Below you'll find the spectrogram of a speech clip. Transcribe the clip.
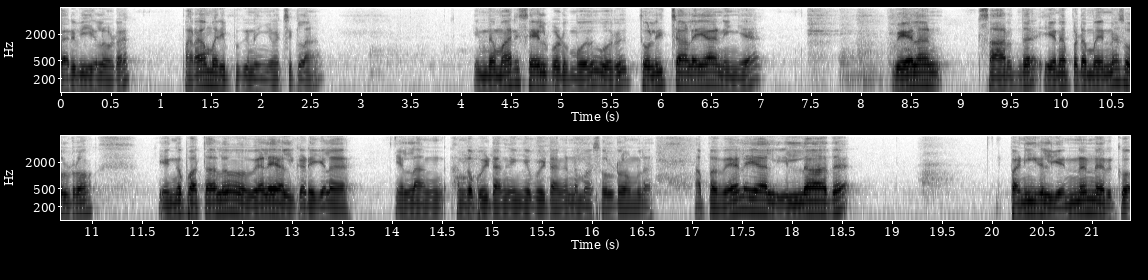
கருவிகளோட பராமரிப்புக்கு நீங்கள் வச்சுக்கலாம். இந்த மாதிரி செயல்படும்போது ஒரு தொழிற்சாலையாக நீங்கள் வேளாண் சார்ந்த ஏன்னா நம்ம என்ன சொல்கிறோம் எங்கே பார்த்தாலும் வேலையாள் கிடைக்கல. எல்லாம் அங் அங்கே போயிட்டாங்க இங்கே போயிட்டாங்கன்னு நம்ம சொல்கிறோம்ல அப்போ வேலையாள் இல்லாத பணிகள் என்னென்ன இருக்கோ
